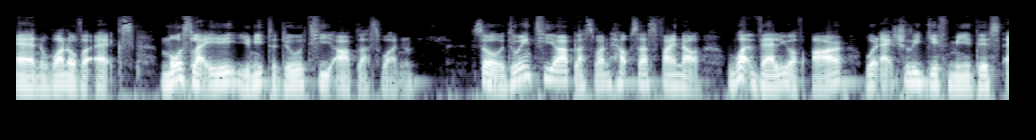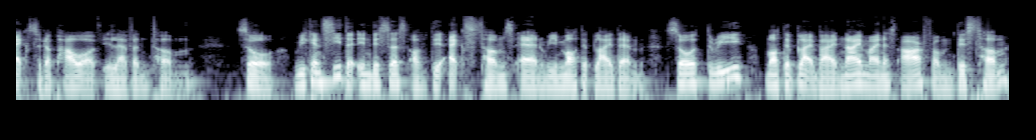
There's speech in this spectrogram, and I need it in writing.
and 1 over x, most likely you need to do TR plus 1. So doing tr plus 1 helps us find out what value of r would actually give me this x to the power of 11 term. So we can see the indices of the x terms and we multiply them. So 3 multiplied by 9 minus r from this term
